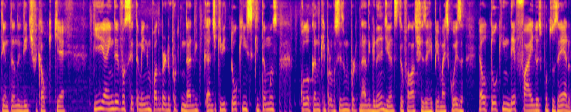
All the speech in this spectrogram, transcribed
tentando identificar o que, que é. E ainda você também não pode perder a oportunidade de adquirir tokens que estamos colocando aqui para vocês uma oportunidade grande antes de eu falar do XRP mais coisa. É o token DeFi 2.0.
